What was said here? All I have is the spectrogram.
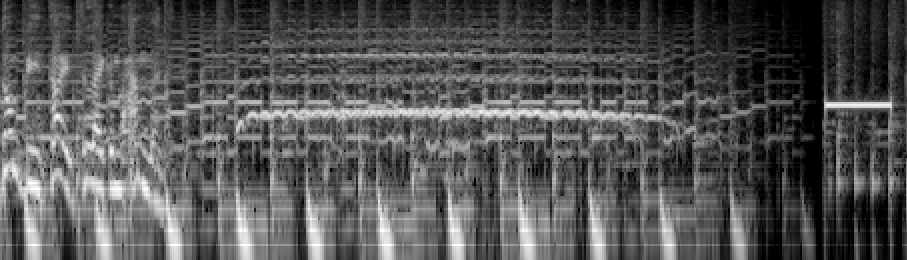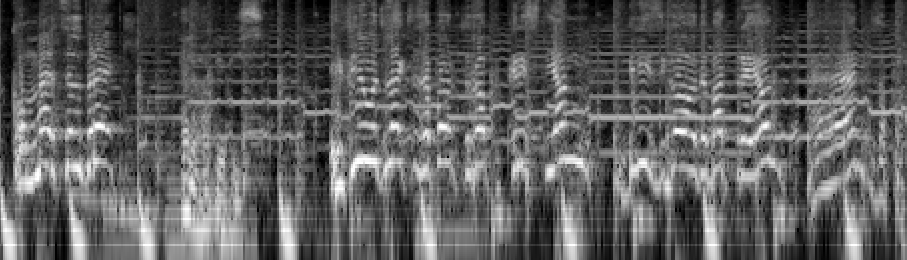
Don't be tight like Muhammad. Commercial break. Hello Habibis. If you would like to support Rob Christian, please go to Patreon and support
